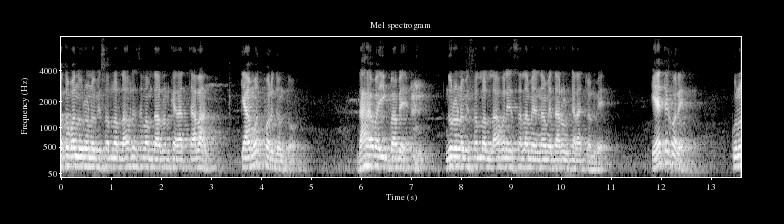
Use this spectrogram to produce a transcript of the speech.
অথবা নুরনবী সাল্লাহ সাল্লাম দারুল কেরাত চালান, কেয়ামত পর্যন্ত ধারাবাহিকভাবে নুরনবী সাল্লাহ সাল্লামের নামে দারুল কেরাত চলবে। এতে করে কোনো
